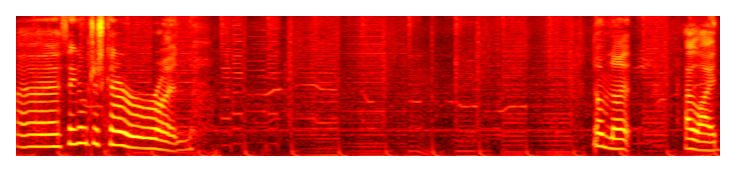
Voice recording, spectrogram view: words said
I think I'm just gonna run. No, I'm not. I lied.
